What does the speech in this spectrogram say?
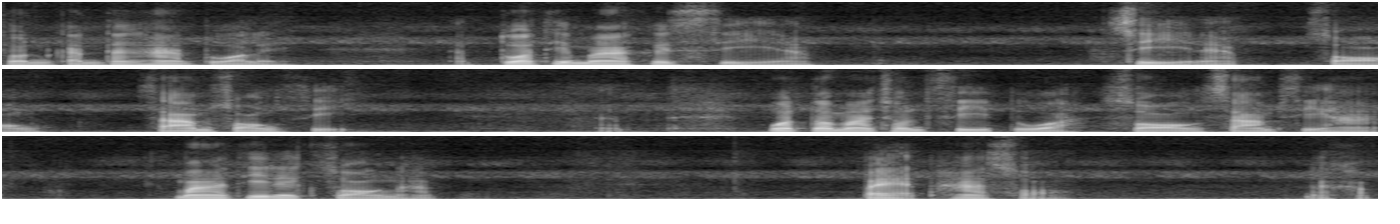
ชนกันทั้งห้าตัวเลยนะตัวที่มาคือสี่นะครับสี่นะครับสองสามสองสี่นะครับงวดต่อมาชนสี่ตัวสองสามสี่ห้ามาที่เลขสองนะครับแปดห้าสองนะครับ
